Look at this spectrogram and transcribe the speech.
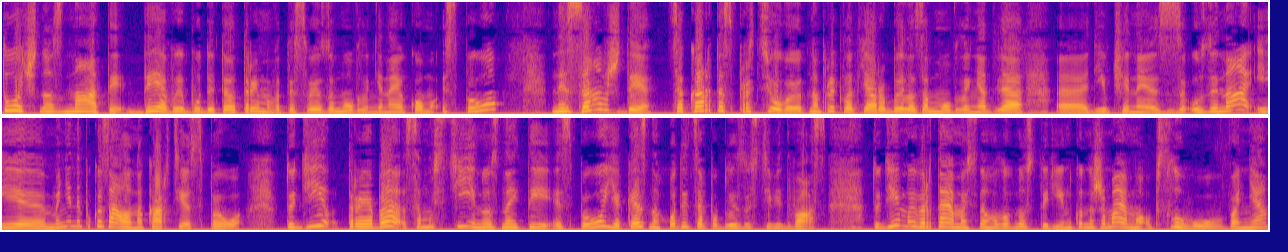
точно знати, де ви будете отримувати своє замовлення, на якому СПО, не завжди ця карта спрацьовує. От, Наприклад, я робила замовлення для е, дівчини з Узина, і мені не показало на карті СПО. Тоді треба самостійно знайти СПО, яке знаходиться поблизості від вас. Тоді ми вертаємось на головну сторінку, нажимаємо обслуговування,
